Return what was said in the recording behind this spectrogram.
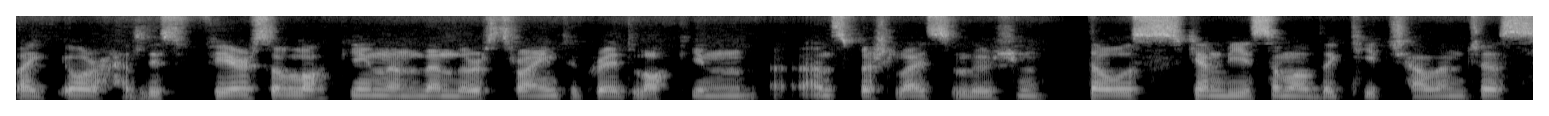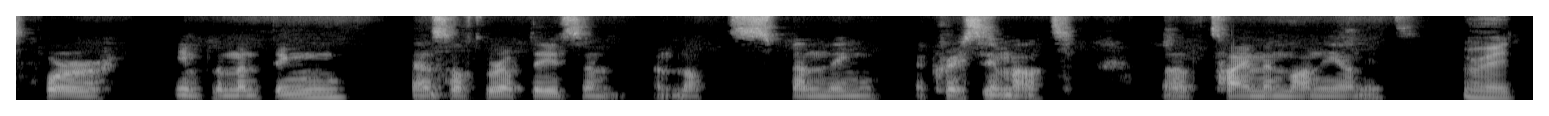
like or at least fears of lock-in and vendors trying to create lock-in and specialized solution. Those can be some of the key challenges for implementing uh, software updates and, and not spending a crazy amount of time and money on it. Right. uh,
